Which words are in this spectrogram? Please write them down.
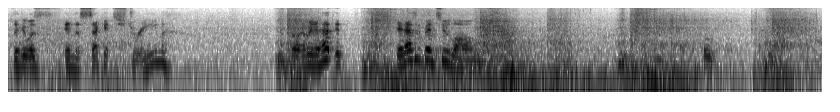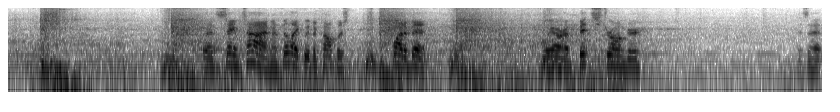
I think it was in the second stream. So I mean, it had, it it hasn't been too long. But at the same time, I feel like we've accomplished quite a bit. We are a bit stronger. Is that...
